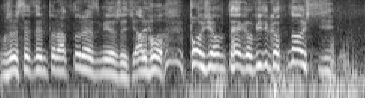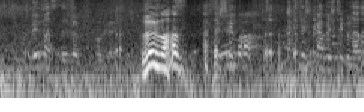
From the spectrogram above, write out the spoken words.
możesz sobie temperaturę zmierzyć, albo poziom tego, wilgotności. Wymaz też zrobić mogę. Wymaz. Chcesz kawę z czekoladą?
